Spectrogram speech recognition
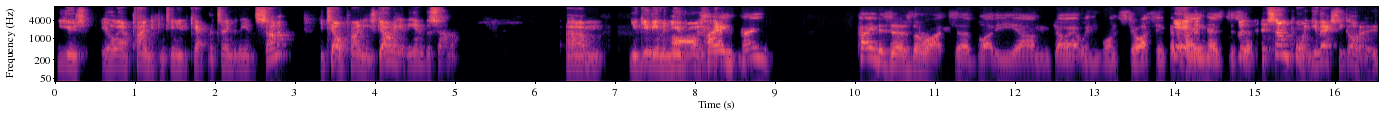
You use you allow Paine to continue to captain the team to the end of the summer. You tell Paine he's going at the end of the summer. Um, you give him a new Oh, vice Payne, Paine, Paine deserves the right to bloody um, go out when he wants to. I think that Yeah, Paine has But deserved. at some point, you've actually got to.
